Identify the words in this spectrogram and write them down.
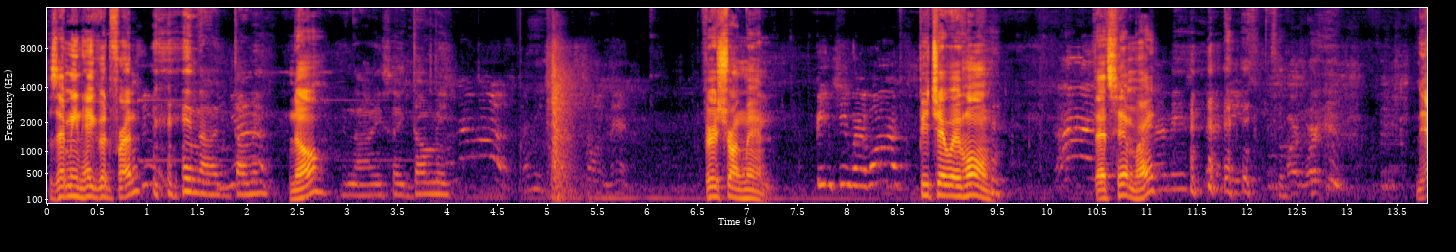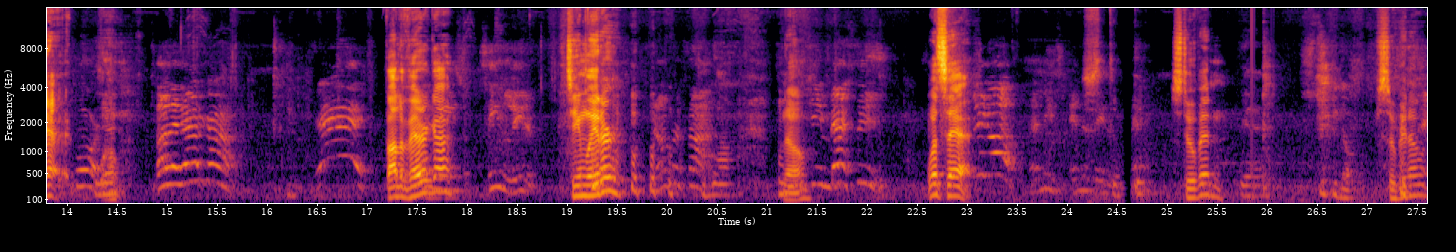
Does that mean hey, good friend? no, dummy. No? No, he say dummy. That means you're strong man. Very strong man. Pinche huevón. Piche huevon. That's him, right? That means, that means hard working. Yeah. Well, Vale verga. Yay. Valverga? That means Team leader. Team leader? Number five. No. No. Team bestie. What's that? That means innovative. Stupid? Yeah. Stupido. Stupido?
